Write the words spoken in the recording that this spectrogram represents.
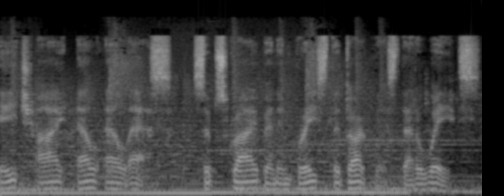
H I L L S. Subscribe and embrace the darkness that awaits.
